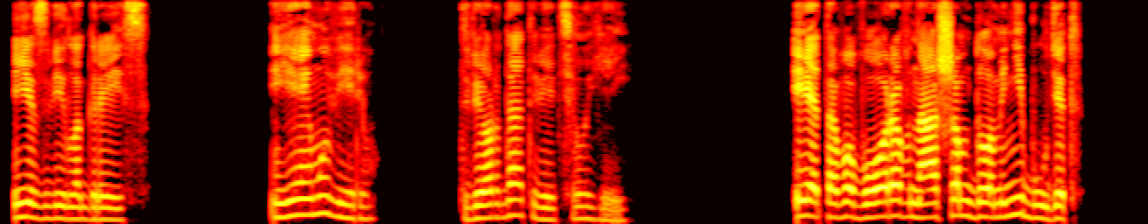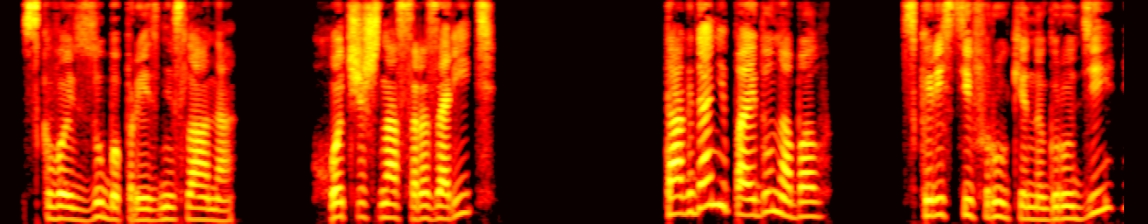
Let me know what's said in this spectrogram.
— язвила Грейс. «Я ему верю», — твердо ответила ей. «Этого вора в нашем доме не будет», — сквозь зубы произнесла она. Хочешь нас разорить? Тогда не пойду на бал. Скрестив руки на груди,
